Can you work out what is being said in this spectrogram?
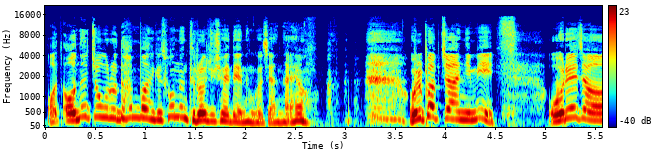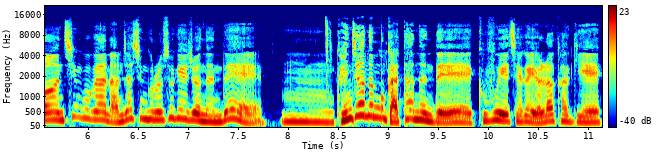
어, 느 쪽으로도 한번 이렇게 손은 들어주셔야 되는 거잖아요. 올밥조아님이, 오래전 친구가 남자친구를 소개해 줬는데, 음, 괜찮은 분 같았는데, 그 후에 제가 연락하기에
